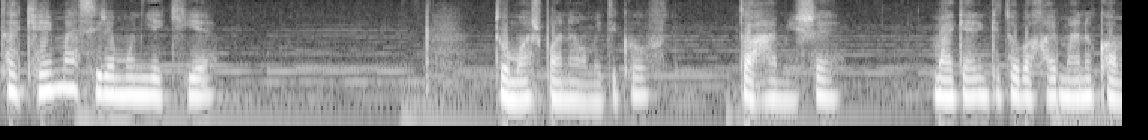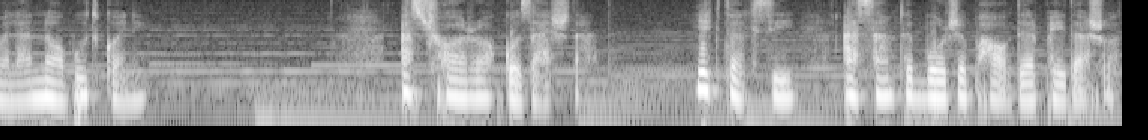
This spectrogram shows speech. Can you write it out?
تا کی مسیرمون یکیه؟ توماش با ناامیدی گفت تا همیشه مگر اینکه تو بخوای منو کاملا نابود کنی. از چهار راه گذشتند. یک تاکسی از سمت برج پاودر پیدا شد.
